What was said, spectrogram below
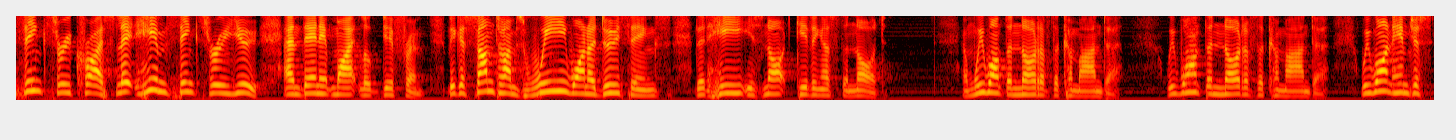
Think through Christ. Let Him think through you, and then it might look different. Because sometimes we want to do things that He is not giving us the nod. And we want the nod of the commander. We want the nod of the commander. We want Him just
